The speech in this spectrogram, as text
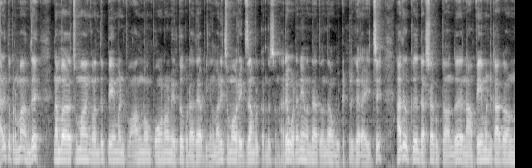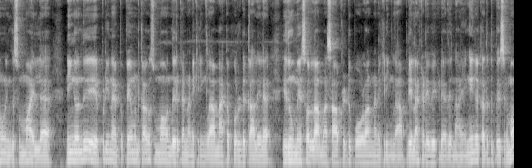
அதுக்கப்புறமா வந்து நம்ம சும்மா இங்கே வந்து பேமெண்ட் வாங்கணும் போகணும்னு இருக்கக்கூடாது அப்படிங்கிற மாதிரி சும்மா ஒரு எக்ஸாம்பிளுக்கு வந்து சொன்னார். உடனே வந்து அது வந்து அவங்களுக்கு ட்ரிகர் ஆயிடுச்சு. அதுக்கு தர்ஷா குப்தா வந்து நான் பேமெண்ட்டுக்காக ஒன்றும் இங்கே சும்மா இல்லை. நீங்கள் வந்து எப்படி நான் இப்போ பேமெண்ட்டுக்காக சும்மா வந்து இருக்கேன்னு நினைக்கிறீங்களா? மேக்கப் போட்டுட்டு காலையில் எதுவுமே சொல்லாமல் சாப்பிட்டுட்டு போகலான்னு நினைக்கிறீங்களா? அப்படியெல்லாம் கிடையவே கிடையாது. நான் எங்கெங்கே கருத்து பேசணுமோ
